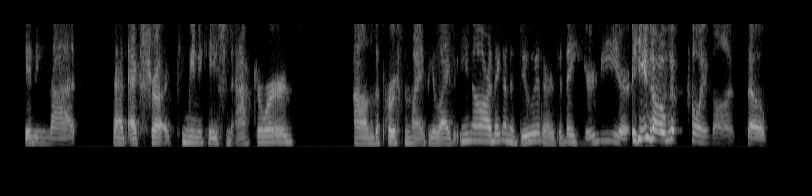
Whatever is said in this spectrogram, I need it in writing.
giving that that extra communication afterwards um, the person might be like you know are they going to do it? Or did they hear me? Or you know what's going on? So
